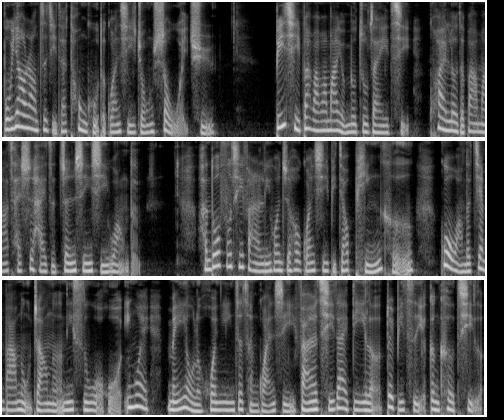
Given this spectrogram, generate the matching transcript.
不要让自己在痛苦的关系中受委屈。比起爸爸妈妈有没有住在一起，快乐的爸妈才是孩子真心希望的。很多夫妻反而离婚之后关系比较平和，过往的剑拔弩张呢，你死我活，因为没有了婚姻这层关系，反而期待低了，对彼此也更客气了。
